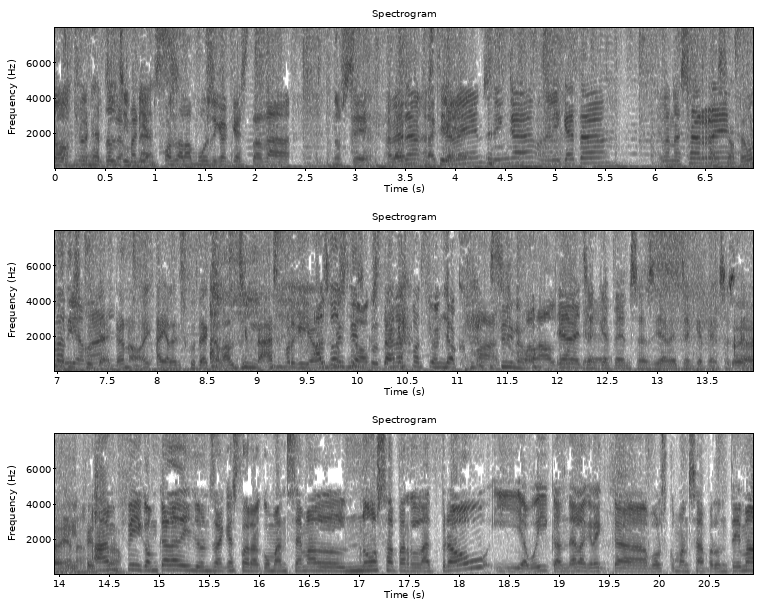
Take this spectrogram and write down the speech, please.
No, no he anat al Maria gimnàs. ens posa la música aquesta de... No sé. A veure, estiraments, què? vinga, una miqueta. Anem a Sarre. Això feu a la discoteca, no? Ai, a la discoteca, al gimnàs, perquè jo Els dos més llocs, discoteca... tant es pot fer un lloc com a, Sí, no? com a l'altre. Ja veig en què penses, ja veig en què penses. Ai. En fi, com cada dilluns a aquesta hora comencem el No s'ha parlat prou i avui, Candela, crec que vols començar per un tema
